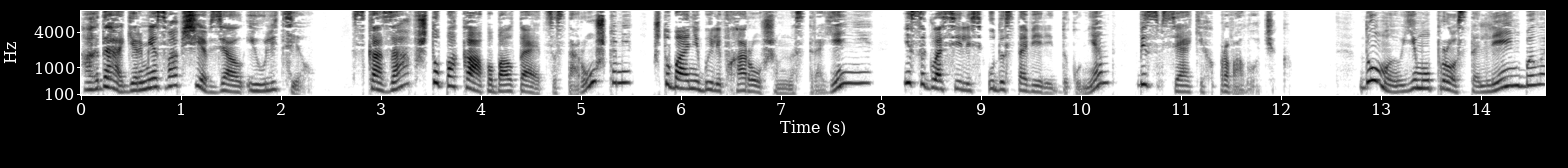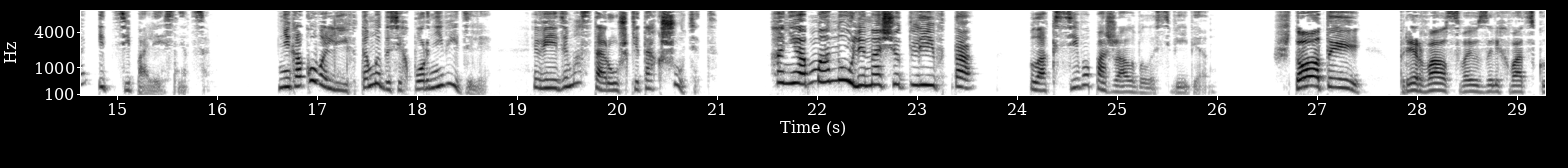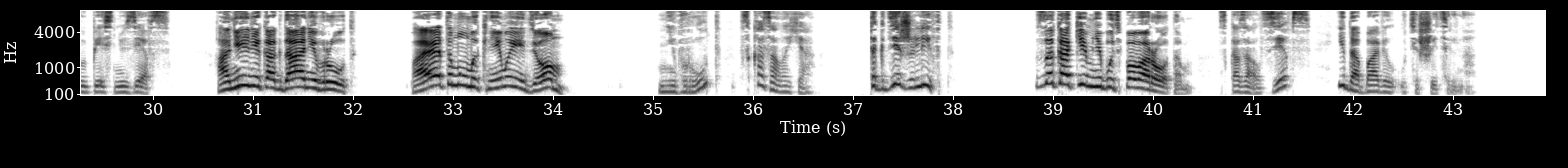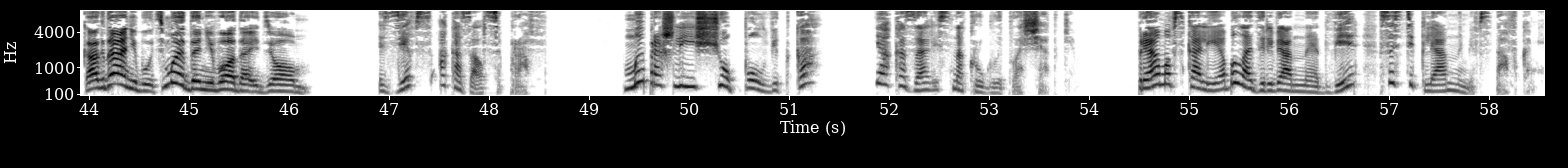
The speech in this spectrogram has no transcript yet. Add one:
Ах да, Гермес вообще взял и улетел, сказав, что пока поболтает со старушками, чтобы они были в хорошем настроении и согласились удостоверить документ без всяких проволочек. Думаю, ему просто лень было идти по лестнице. Никакого лифта мы до сих пор не видели. Видимо, старушки так шутят. «Они обманули насчет лифта!» Плаксиво пожаловалась Вивиан. «Что ты?» — прервал свою залихватскую песню Зевс. «Они никогда не врут, поэтому мы к ним и идем». «Не врут?» — сказала я. «Так где же лифт?» за каким-нибудь поворотом», — сказал Зевс и добавил утешительно. «Когда-нибудь мы до него дойдем». Зевс оказался прав. Мы прошли еще полвитка и оказались на круглой площадке. Прямо в скале была деревянная дверь со стеклянными вставками.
